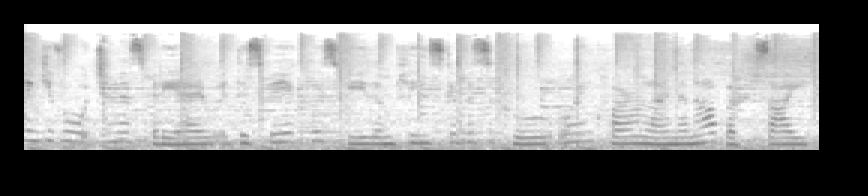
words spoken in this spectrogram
Thank you for watching this video. If this vehicle is for you then please give us a call or inquire online on our website.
